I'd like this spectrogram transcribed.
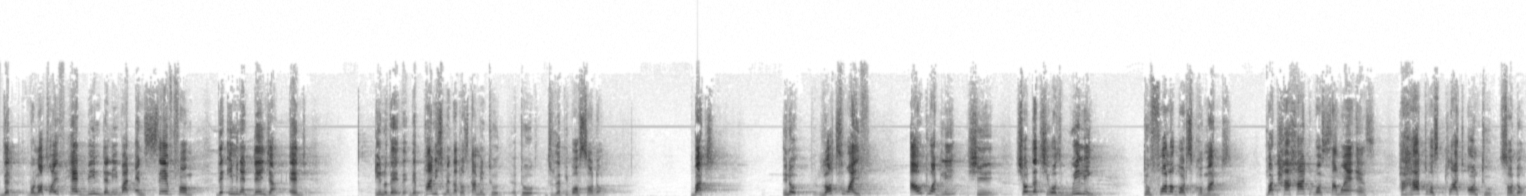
That Lot's wife had been delivered and saved from the imminent danger and, you know, the, the, the punishment that was coming to, to, to the people of Sodom. But, you know, Lot's wife, outwardly, she showed that she was willing to follow God's command. But her heart was somewhere else. Her heart was clutched onto Sodom.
